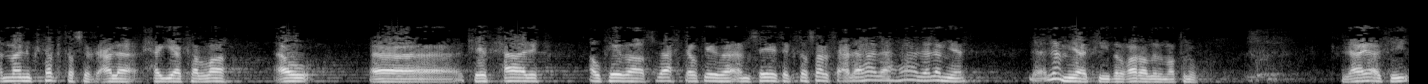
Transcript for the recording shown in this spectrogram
أما أنك تقتصر على حياك الله أو آه كيف حالك أو كيف أصبحت أو كيف أمسيت اقتصرت على هذا هذا لم لم يأتي بالغرض المطلوب. لا يأتي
